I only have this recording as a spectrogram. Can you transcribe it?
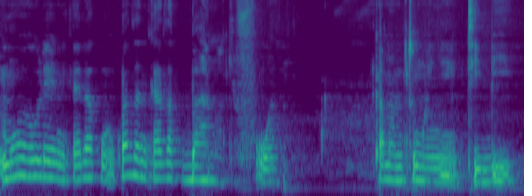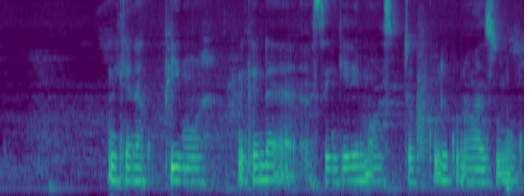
moyo ule nikaenda kwanza nikaanza kubanwa kifua. Kama mtu mwenye TB. Nikaenda kupimwa, nikaenda Sengerema hospital. Kule kuna wazungu.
